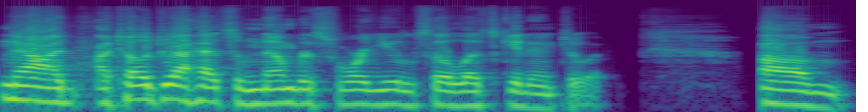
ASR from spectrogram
Now, I, I, told you I had some numbers for you, so let's get into it. Um,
